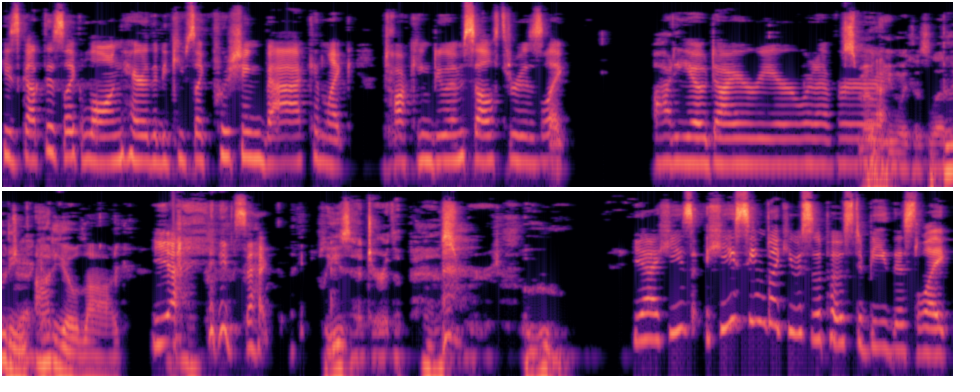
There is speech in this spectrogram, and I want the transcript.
he's got this like long hair that he keeps like pushing back and like talking to himself through his like audio diary or whatever. Smoking with his leather Booting jacket. audio log. Yeah, exactly. Please enter the password. Ooh. Yeah, he's he seemed like he was supposed to be this like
